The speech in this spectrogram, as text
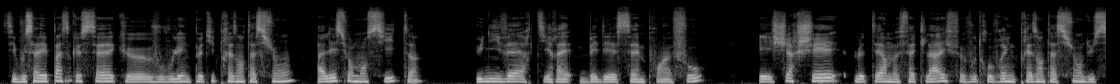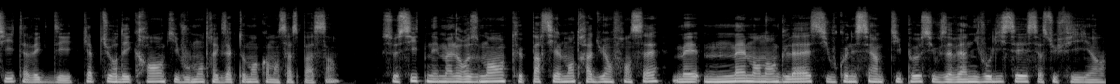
Si vous ne savez pas ce que c'est, que vous voulez une petite présentation, allez sur mon site, univers-bdsm.info et cherchez le terme FetLife, vous trouverez une présentation du site avec des captures d'écran qui vous montrent exactement comment ça se passe. Hein. Ce site n'est malheureusement que partiellement traduit en français, mais même en anglais, si vous connaissez un petit peu, si vous avez un niveau lycée, ça suffit. Hein.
